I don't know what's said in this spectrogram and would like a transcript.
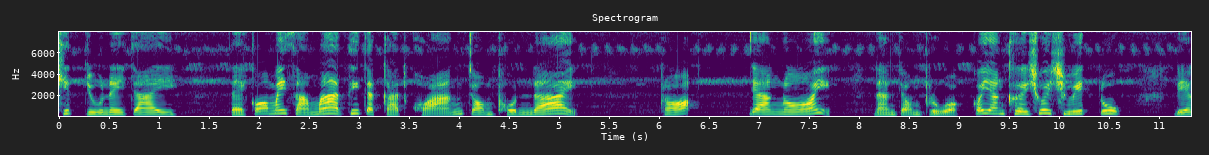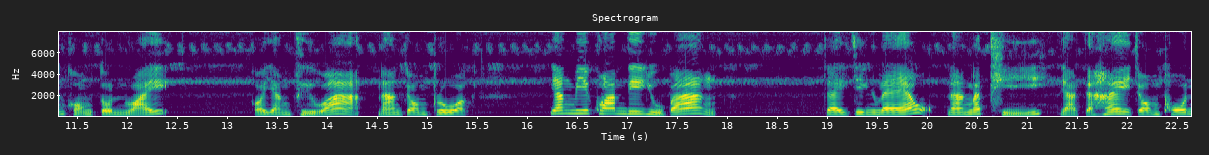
คิดอยู่ในใจ แต่ก็ไม่สามารถที่จะกัดขวางจอมพลได้ เพราะอย่างน้อย นางจอมปลวกก็ยังเคยช่วยชีวิตลูกเลี้ยงของตนไว้ ก็ยังถือว่านางจอมปลวก ยังมีความดีอยู่บ้าง ใจจริงแล้ว นางนัทถีอยากจะให้จอมพล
